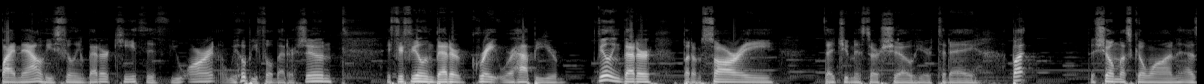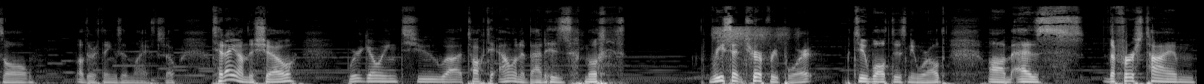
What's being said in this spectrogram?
by now he's feeling better. Keith, if you aren't, we hope you feel better soon. If you're feeling better, great. We're happy you're feeling better, but I'm sorry that you missed our show here today. But the show must go on, as all other things in life. So today on the show, we're going to uh, talk to Alan about his most recent trip report to Walt Disney World. Um, as the first time,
